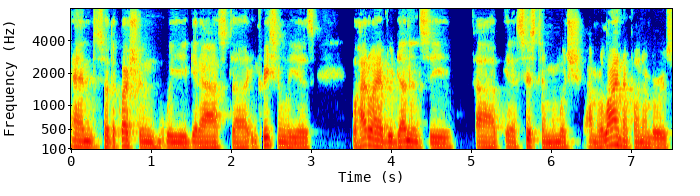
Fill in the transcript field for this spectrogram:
And so the question we get asked uh, increasingly is, well, how do I have redundancy uh, in a system in which I'm relying on phone numbers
